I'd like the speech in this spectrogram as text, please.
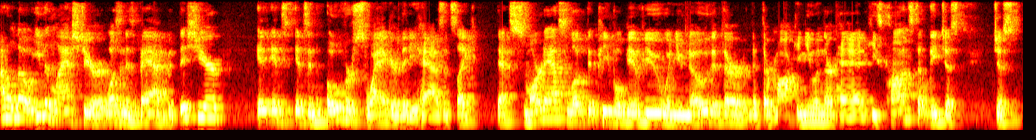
I don't know. Even last year, it wasn't as bad, but this year, it, it's it's an over swagger that he has. It's like that smart ass look that people give you when you know that they're that they're mocking you in their head. He's constantly just just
